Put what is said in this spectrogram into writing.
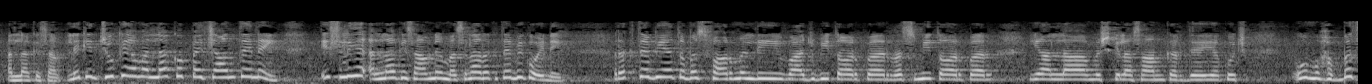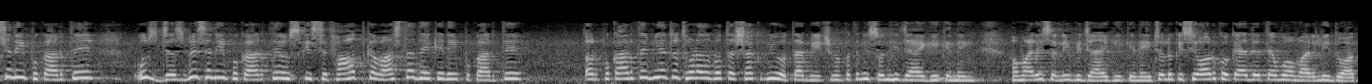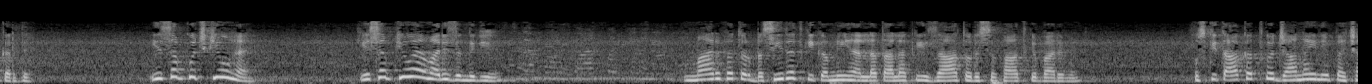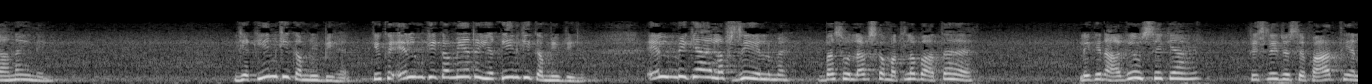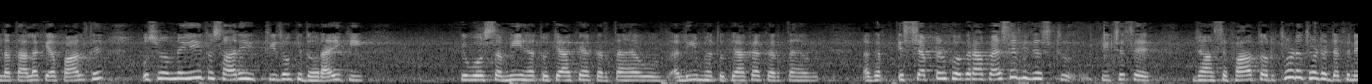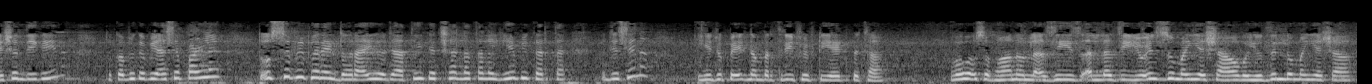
اللہ کے سامنے۔ لیکن چونکہ ہم اللہ کو پہچانتے نہیں، اس لیے اللہ کے سامنے مسئلہ رکھتے بھی کوئی نہیں۔ رکھتے بھی ہیں تو بس فارملی واجبی طور پر، رسمی طور پر، یا اللہ مشکل آسان کر دے یا کچھ۔ وہ محبت سے نہیں پکارتے، اس جذبے سے نہیں پکارتے، اس کی صفات کا واسطہ دے کے نہیں پکارتے۔ اور پکارتے بھی ہیں تو تھوڑا بہت شک بھی ہوتا ہے بیچ میں، پتہ نہیں سنی جائے گی کہ نہیں، ہماری سنی بھی جائے گی کہ نہیں۔ چلو کسی اور کو کہہ دیتے ہیں وہ ہمارے لیے دعا کر دے۔ یہ سب کچھ کیوں ہے؟ یہ سب کیوں ہے ہماری زندگی میں؟ معرفت اور بصیرت کی کمی ہے اللہ تعالیٰ کی ذات اور صفات کے بارے میں۔ اس کی طاقت کو جانا ہی نہیں، پہچانا ہی نہیں۔ یقین کی کمی بھی ہے، کیونکہ علم کی کمی ہے تو یقین کی کمی بھی ہے۔ علم بھی کیا ہے؟ لفظی علم ہے۔ بس وہ لفظ کا مطلب آتا ہے۔ لیکن آگے اس سے کیا ہے؟ پچھلی جو صفات تھی اللہ تعالیٰ کے افعال تھے، اس میں ہم نے یہی تو ساری چیزوں کی دہرائی کی کہ وہ سمیع ہے تو کیا کیا کرتا ہے، وہ علیم ہے تو کیا کیا کرتا ہے۔ اگر اس چیپٹر کو اگر آپ ایسے بھی جسٹ پیچھے سے جہاں صفات اور تھوڑے تھوڑے ڈیفینیشن دی گئی نا، تو کبھی کبھی ایسے پڑھ لیں، تو اس سے بھی پھر ایک دہرائی ہو جاتی ہے کہ اچھا اللہ تعالیٰ یہ بھی کرتا ہے۔ جیسے نا، یہ جو page number three fifty eight پہ تھا وہ سبحان العزیز اللہ یعز من یشاء و یذل من یشاء.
